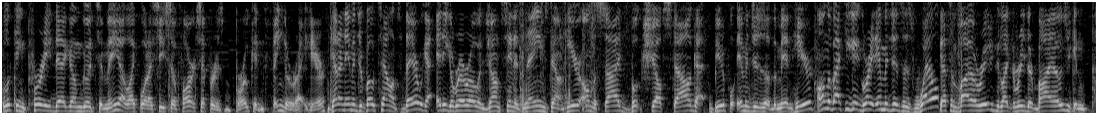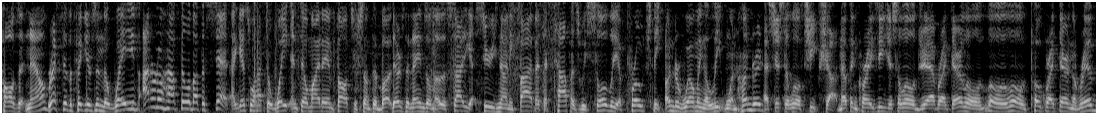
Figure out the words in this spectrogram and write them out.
Looking pretty daggum good to me. I like what I see so far, except for his broken finger right here. Got an image of both talents there. We got Eddie Guerrero and John Cena's names down here on the side, bookshelf style. Got beautiful images of the men here. On the back, you get great images as well. Got some bio read. If you'd like to read their bios, you can pause it now. Rest of the figures in the wave. I don't know how I feel about the set. I guess we'll have to wait until My Damn Thoughts or something, but there's the names on the other side. You got Series 95 at the top as we slowly approach the underwhelming Elite 100. That's just a little cheap shot. Nothing crazy, just a little jab right there, a little, little, little poke right there in the ribs.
